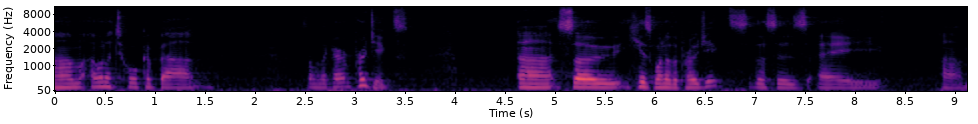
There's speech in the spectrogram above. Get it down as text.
Um, I want to talk about some of the current projects. Uh, so here's one of the projects. This is a, um,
